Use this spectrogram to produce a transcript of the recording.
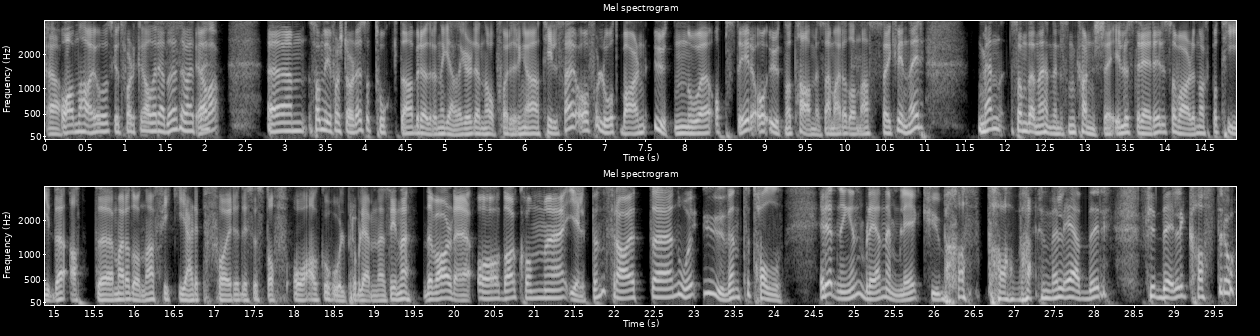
Ja. Og han har jo skutt folk allerede, det veit vi. Um, sånn vi forstår det, så tok da brødrene Gallagher denne oppfordringa til seg og forlot baren uten noe oppstyr og uten å ta med seg Maradonas kvinner. Men som denne hendelsen kanskje illustrerer, så var det nok på tide at eh, Maradona fikk hjelp for disse stoff- og alkoholproblemene sine. Det var det, og da kom eh, hjelpen fra et eh, noe uventet hold. Redningen ble nemlig Cubas daværende leder, Fidel Castro.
